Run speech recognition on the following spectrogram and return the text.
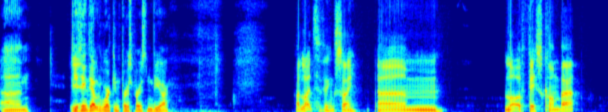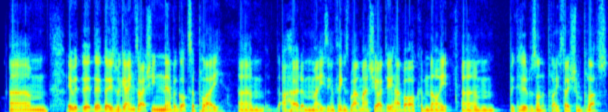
Um, do you Yeah. think that would work in first person VR? I'd like to think so. Um, A lot of fist combat. Um, it, th- th- those were games I actually never got to play. Um, I heard amazing things about them. Actually, I do have Arkham Knight um, because it was on a PlayStation Plus.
